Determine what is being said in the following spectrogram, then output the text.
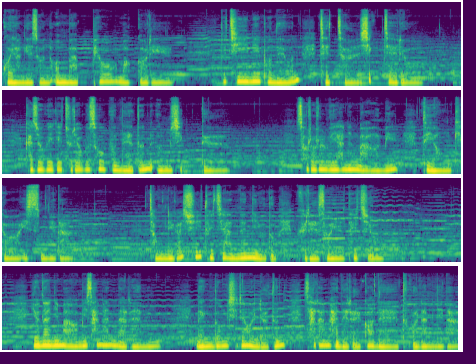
고향에서 온 엄마표 먹거리 또 지인이 보내온 제철 식재료 가족에게 주려고 소분해둔 음식들 서로를 위하는 마음이 뒤엉켜 있습니다. 정리가 쉬 되지 않는 이유도 그래서일 테지요. 유난히 마음이 상한 날은 냉동실에 얼려둔 사랑 하늘을 꺼내 두곤 합니다.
